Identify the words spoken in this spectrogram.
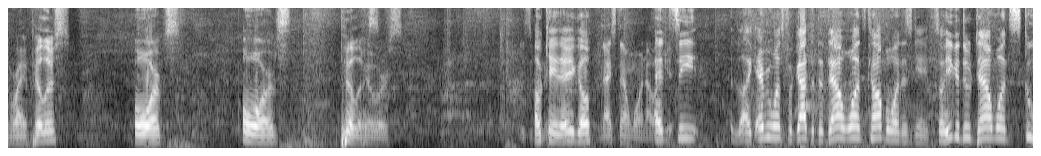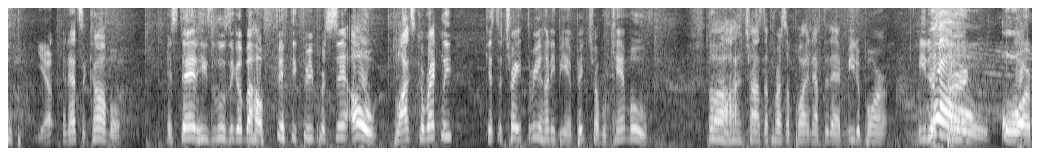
All right, pillars, orbs, orbs, pillars. Pillars. Is he gonna- Okay, there you go. Nice down one. I like and it. see, like everyone's forgot that the down one's combo in this game. So he could do down one scoop, Yep. and that's a combo. Instead, he's losing about 53%. Oh, blocks correctly. Gets the trait three. Honeybee in big trouble. Can't move. Oh, tries to press a button after that meter burn, meter burn Whoa! orb.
